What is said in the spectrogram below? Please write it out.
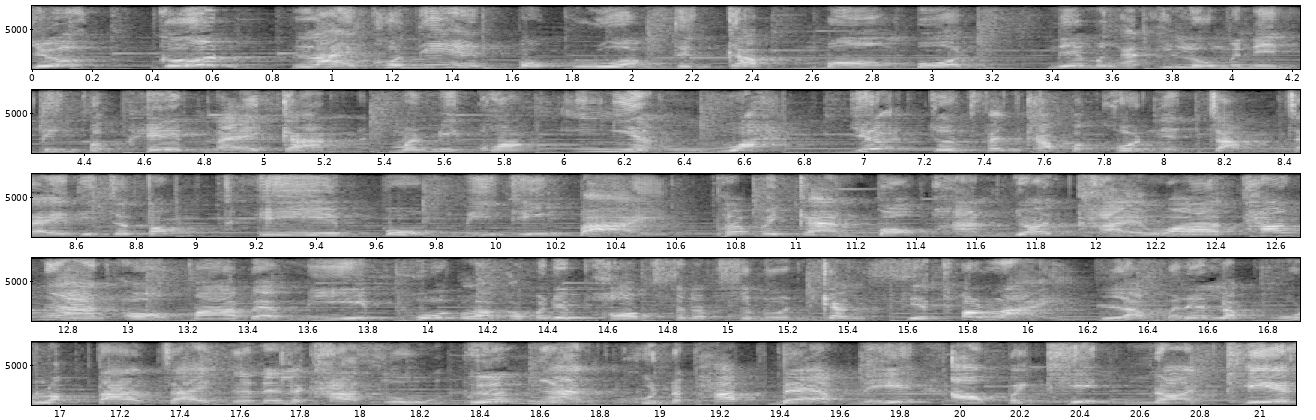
เยอะเกิน หลายคนที่เห็นปกรวมถึงกับมองบน เนี่ยมันงาน illuminating ประเภทไหนกัน มันมีความเอียงวะ เยอะจนแฟนคลับบางคนเนี่ยจำใจที่จะต้องเทปกนี้ทิ้งไป เพื่อเป็นการบอกผ่านยอดขายว่าถ้างานออกมาแบบนี้ พวกเราก็ไม่ได้พร้อมสนับสนุนกันเสียเท่าไหร่ เราไม่ได้หลับหูหลับตาจ่ายเงินในราคาสูงเพื่องานคุณภาพแบบนี้เอาไปคิดนอนคิส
